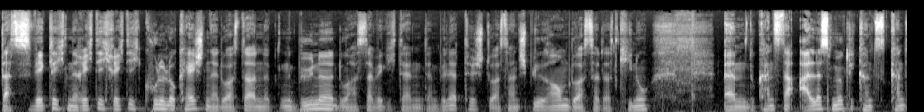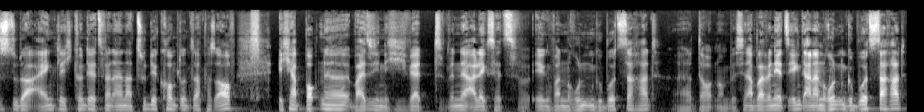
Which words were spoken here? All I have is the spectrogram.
das ist wirklich eine richtig, richtig coole Location. Ne? Du hast da eine, Bühne, du hast da wirklich deinen, deinen Billardtisch, du hast da einen Spielraum, du hast da das Kino. Ähm, du kannst da alles möglich, kannst, kanntest du da eigentlich, könnte jetzt, wenn einer zu dir kommt und sagt, pass auf, ich habe Bock, eine, weiß ich nicht, ich werde, wenn der Alex jetzt irgendwann einen runden Geburtstag hat, äh, dauert noch ein bisschen, aber wenn jetzt irgendeiner einen runden Geburtstag hat,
